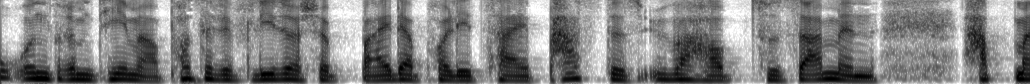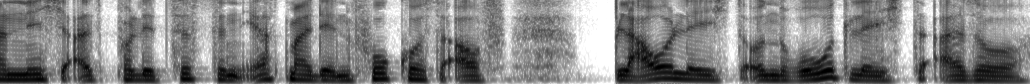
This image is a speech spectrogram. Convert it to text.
unserem Thema Positive Leadership bei der Polizei. Passt es überhaupt zusammen? Hat man nicht als Polizistin erstmal den Fokus auf Blaulicht und Rotlicht, also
